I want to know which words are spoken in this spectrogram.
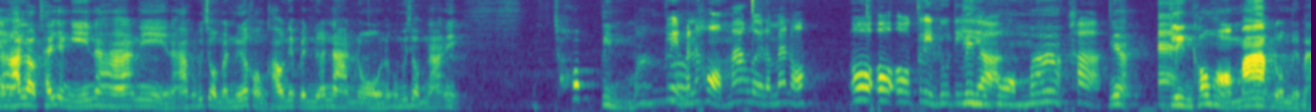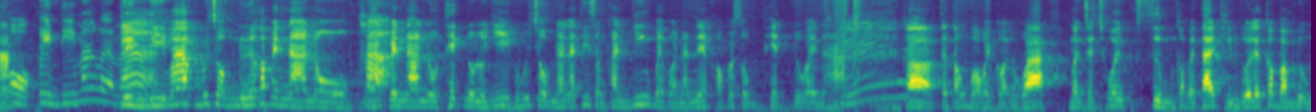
นะฮะเราใช้อย่างนี้นะฮะนี่นะฮะคุณผู้ชมนะเนื้อของเขาเนี่ยเป็นเนื้อนาโนนะคุณผู้ชมนะนี่ ชอบกลิ่นมาก กลิ่นมันหอมมากเลยนะแม่เนาะ โอ้โอ้โอ้กลิ่นดูดีกลิ่นอะหอมมากค่ะ เนี่ยแอบกลิ่นเขาหอมมากดมเห็นไหม โอ้กลิ่นดีมากเลยแม่ กลิ่นดีมากคุณผู้ชมเนื้อเขาเป็นนาโนค่ะนะเป็นนาโนเทคโนโลยีคุณผู้ชมนะและที่สำคัญยิ่งไปกว่านั้นเนี่ยเขาผสมเพชรด้วยนะฮะ อืมก็จะต้องบอกไว้ก่อนเลยว่า มันจะช่วยซึมเข้าไปใต้ผิวด้วย แล้วก็บำรุง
